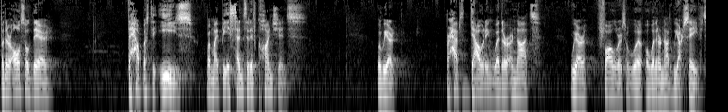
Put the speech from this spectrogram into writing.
But they're also there to help us to ease what might be a sensitive conscience when we are perhaps doubting whether or not we are followers or whether or not we are saved.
